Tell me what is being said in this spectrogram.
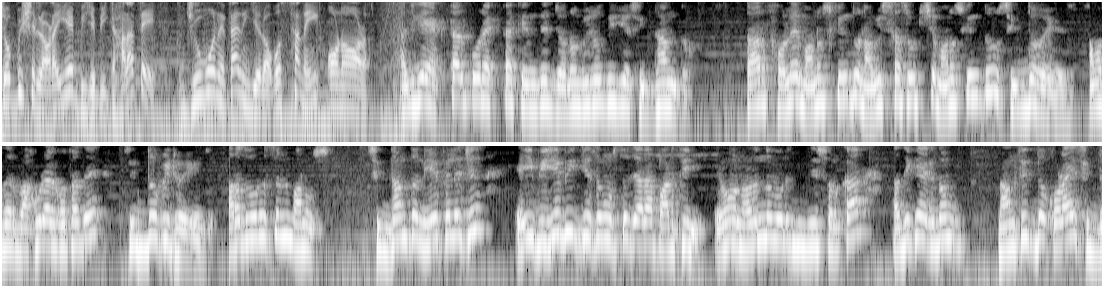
চব্বিশে লড়াইয়ে বিজেপিকে হারাতে যুব নেতা নিজের অবস্থানেই অনড়। আজকে একটার পর একটা কেন্দ্রের জনবিরোধী যে সিদ্ধান্ত, তার ফলে মানুষ কিন্তু নাবিশ্বাস উঠছে, মানুষ কিন্তু সিদ্ধ হয়ে গেছে। আমাদের বাঁকুড়ার কথাতে সিদ্ধপীঠ হয়ে গেছে। ভারতবর্ষের মানুষ সিদ্ধান্ত নিয়ে ফেলেছে এই বিজেপির যে সমস্ত যারা প্রার্থী এবং নরেন্দ্র মোদীর যে সরকার তাদেরকে একদম ধানসিদ্ধ করাই সিদ্ধ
